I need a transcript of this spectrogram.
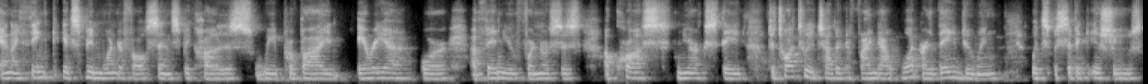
And I think it's been wonderful since because we provide area or a venue for nurses across New York State to talk to each other to find out what are they doing with specific issues,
